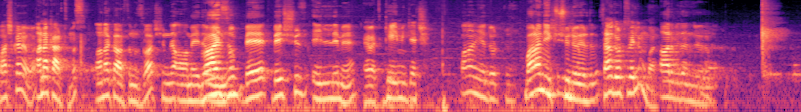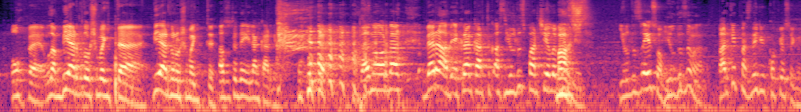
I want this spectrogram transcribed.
Başka ne var? Anakartımız. Anakartımız var. Şimdi AMD Ryzen. oyunlu B550 mi? Evet Gaming Edge. Bana niye 400? Bana niye küçüğünü verdiler? Sana 450 mi var? Harbiden diyorum. Oh be. Ulan bir yerde de hoşuma gitti ha. Bir yerden hoşuma gitti. Az ötede eğlen kardeşim. Ben oradan ver abi ekran kartı as yıldız parçayı alabilir Bak. Yıldızı en son. mu? Yıldızı mı? Fark etmez ne gibi kopuyorsa gönül.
